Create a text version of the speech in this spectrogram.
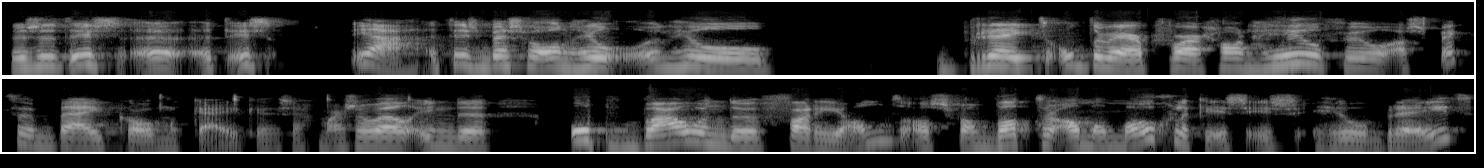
Dus het is, eh, het, is, ja, het is best wel een heel, een heel breed onderwerp waar gewoon heel veel aspecten bij komen kijken. Zeg maar. Zowel in de opbouwende variant als van wat er allemaal mogelijk is, is heel breed.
